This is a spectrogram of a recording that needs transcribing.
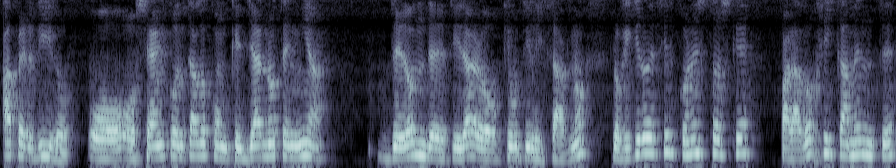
ha perdido o, o, se ha encontrado con que ya no tenía de dónde tirar o qué utilizar, ¿no? Lo que quiero decir con esto es que paradójicamente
